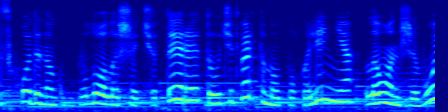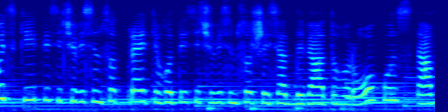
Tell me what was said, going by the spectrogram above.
сходинок було лише чотири, то у четвертому поколінні Леон Живуцький 1803-1869 року став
